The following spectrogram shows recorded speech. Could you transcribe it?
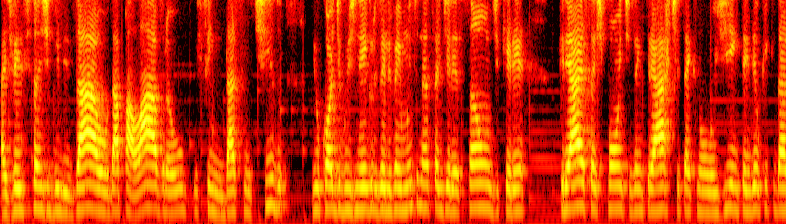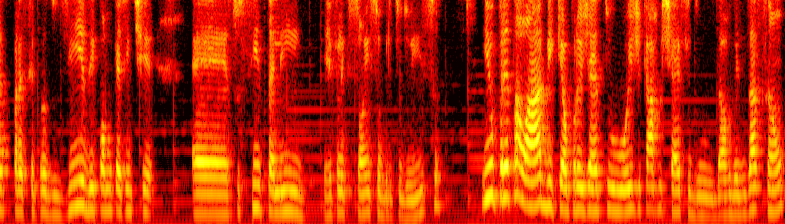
às vezes, tangibilizar ou dar palavra, ou, enfim, dar sentido. E o Códigos Negros ele vem muito nessa direção de querer criar essas pontes entre arte e tecnologia, entender o que, que dá para ser produzido e como que a gente é, suscita ali reflexões sobre tudo isso. E o Preta Lab, que é o projeto hoje carro-chefe da organização,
